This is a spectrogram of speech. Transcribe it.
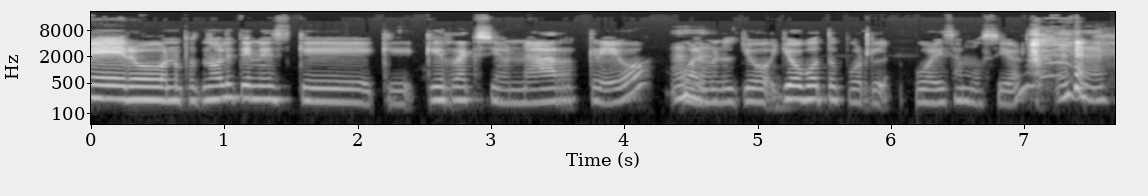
Pero no, pues no le tienes que, que, reaccionar, creo, o al menos yo, yo voto por, por esa moción.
